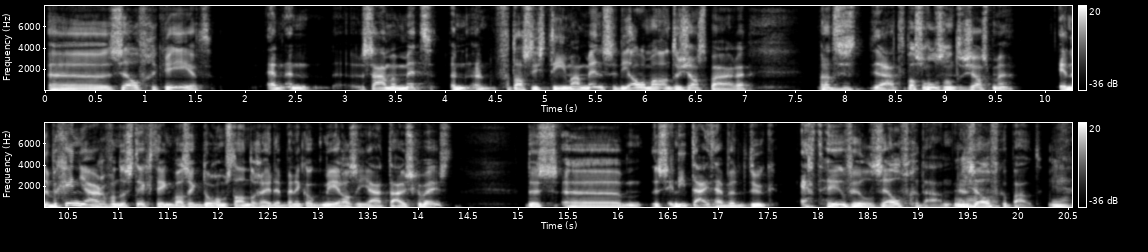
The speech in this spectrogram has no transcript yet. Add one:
eh, zelf gecreëerd. En, en eh, samen met een, een fantastisch team aan mensen die allemaal enthousiast waren. Maar dat is, ja, het was ons enthousiasme. In de beginjaren van de stichting was ik door omstandigheden... ben ik ook meer als een jaar thuis geweest. Dus, ehm, dus in die tijd hebben we natuurlijk echt heel veel zelf gedaan en Ja. zelf gebouwd. Ja.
